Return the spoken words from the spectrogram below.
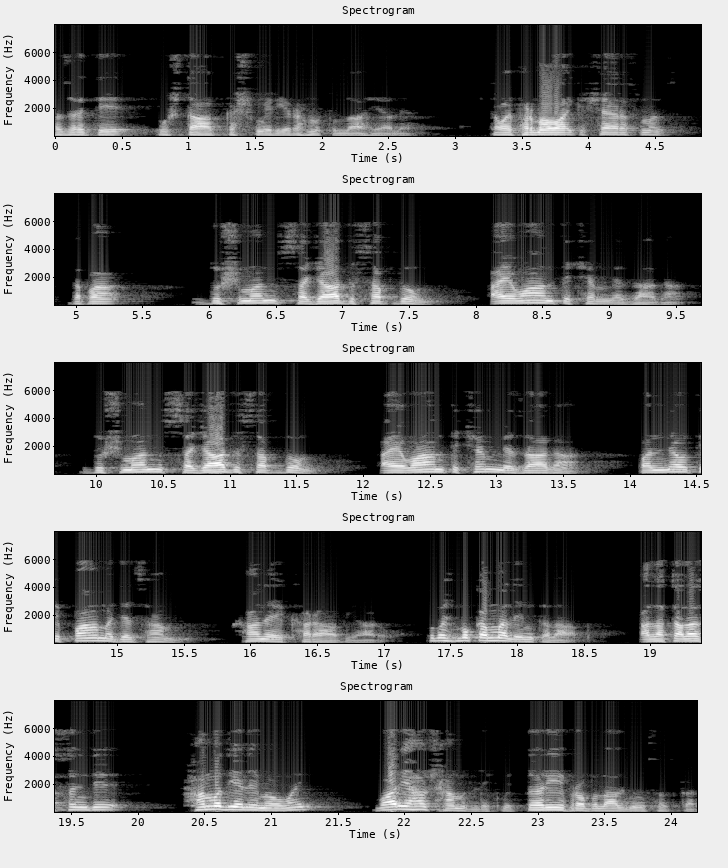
حضرت مشتاق کشمیری رحمۃ اللہ علیہ توائے فرماوا کہ شہرس من دپان دشمن سجاد سپدم، ایوان تم میں زاگان دشمن سجاد سپدم، ایوان تم میں زاگان پنو تہ پام دس ہم خانہ خراب یارو۔ تو مکمل انقلاب۔ اللہ تعالیٰ سند حمد یل مو ون واریاہو حمد لکھمت۔ تعریف رب العالمین سن کر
